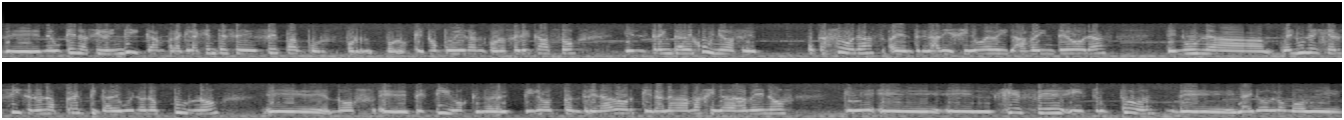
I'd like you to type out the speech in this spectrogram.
de, Neuquén así lo indican, para que la gente se sepa, por, por, por los que no pudieran conocer el caso, el 30 de junio, hace pocas horas, entre las 19 y las 20 horas, en una en un ejercicio, en una práctica de vuelo nocturno, eh, dos eh, testigos, que uno era el piloto entrenador, que era nada más y nada menos que eh, el jefe instructor del aeródromo de,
